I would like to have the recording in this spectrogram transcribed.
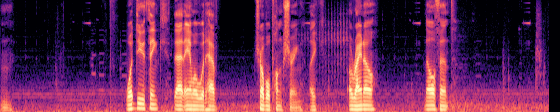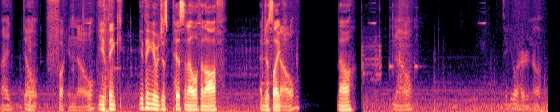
Hmm. What do you think that ammo would have trouble puncturing? Like a rhino, an elephant, I don't fucking know. You think you think it would just piss an elephant off, and just like no, no? no. I think it'll hurt an elephant.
